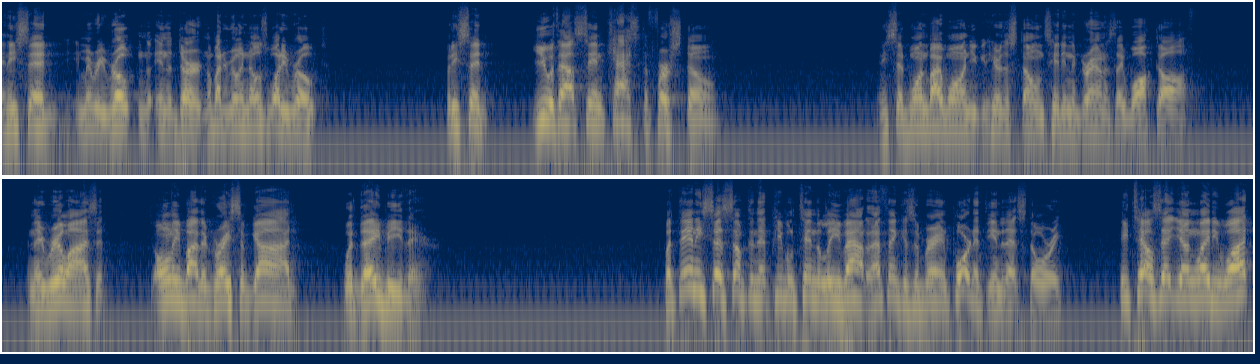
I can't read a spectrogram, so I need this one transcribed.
And he said, remember, he wrote in the, in the dirt. Nobody really knows what he wrote. But he said, You without sin cast the first stone. And he said, one by one, you could hear the stones hitting the ground as they walked off. And they realized that only by the grace of God would they be there. But then he says something that people tend to leave out, and I think is very important at the end of that story. He tells that young lady what?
